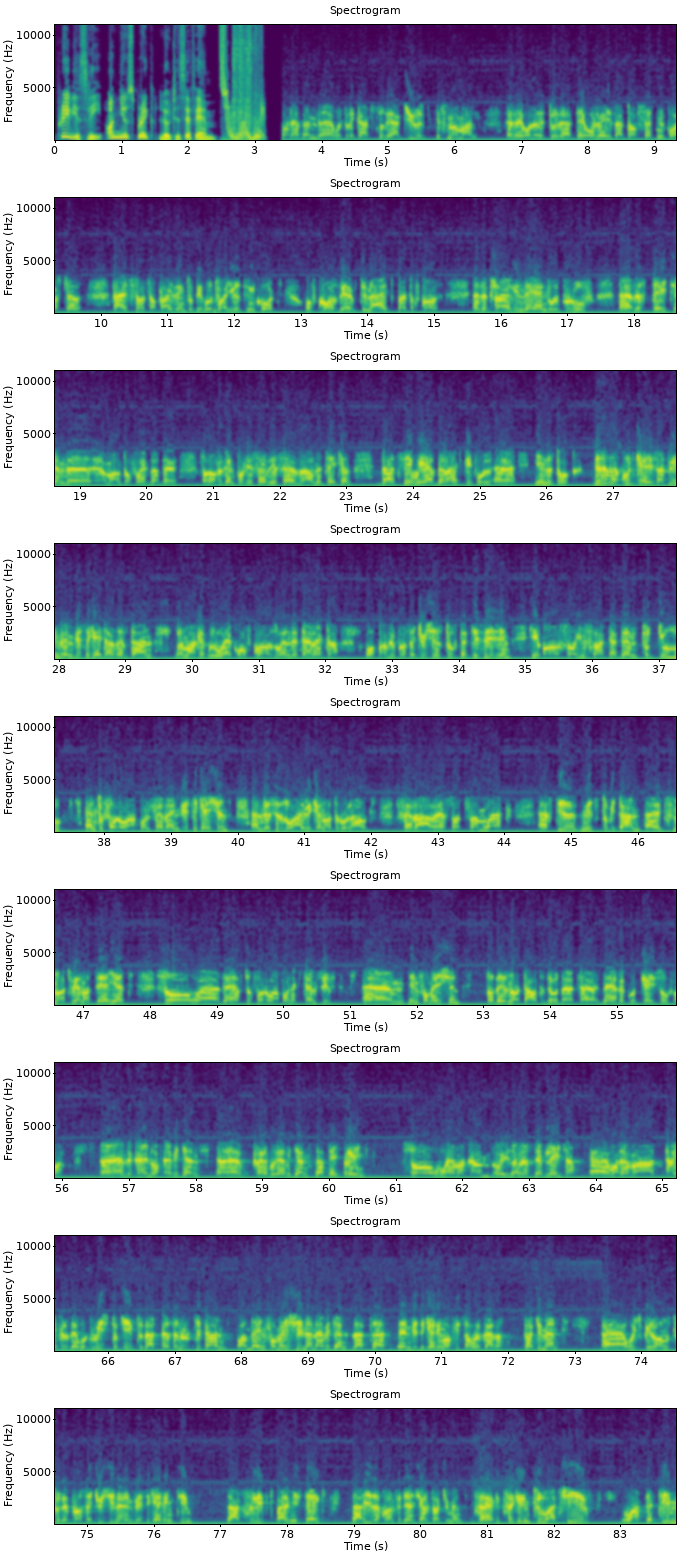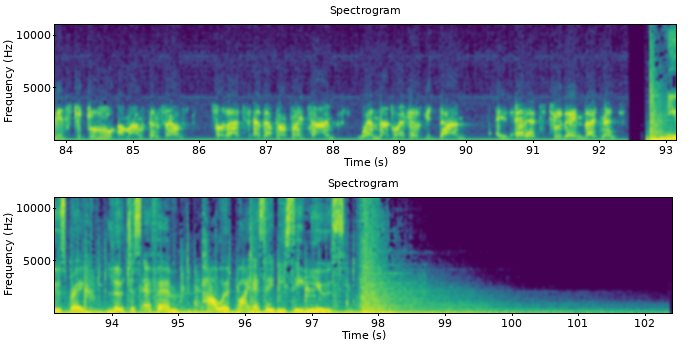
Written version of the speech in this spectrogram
Previously on Newsbreak, Lotus FM. What happened there with regards to the accused, it's normal. Uh, they always do that. They always adopt certain postures. Uh, it's not surprising to people who are used in court. Of course, they have denied, but of course, uh, the trial in the end will prove uh, the state and the amount of work that the South African Police Service have undertaken, that we have the right people uh, in the dock. This is a good case. I think the investigators have done remarkable work. Of course, when the director of public prosecutions took the decision, he also instructed them to do and to follow up on further investigations. And this is why we cannot rule out further arrests. So some work uh, still needs to be done. Uh, it's not, we are not there yet. So uh, they have to follow up on extensive um, information. So there's no doubt, though, that uh, they have a good case so far uh, and the kind of evidence, uh, credible evidence that they bring. So whoever comes or is arrested later, uh, whatever title they would wish to give to that person will depend on the information and evidence that uh, the investigating officer will gather. Document uh, which belongs to the prosecution and investigating team that slipped by mistake, that is a confidential document. It's, uh, it's seeking to achieve what the team needs to do amongst themselves so that at the appropriate time, when that work has been done, is added to the indictment. Newsbreak, Lotus FM, powered by SABC News.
